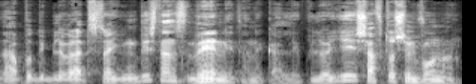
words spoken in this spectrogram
από την πλευρά της tracking distance δεν ήταν καλή επιλογή, σε αυτό συμφωνώ.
